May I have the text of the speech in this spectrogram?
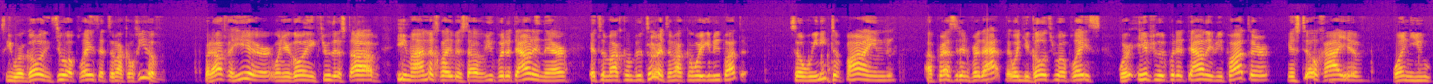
So you were going through a place that's a makam chiyuv. But here, when you're going through the stav, iman stuff, if you put it down in there, it's a makom betur, it's a makom where you can be pater. So we need to find a precedent for that, that when you go through a place where if you would put it down, you'd be pater, you're still chayiv when you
